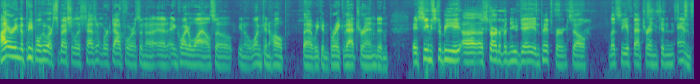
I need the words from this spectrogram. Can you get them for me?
Hiring the people who are specialists hasn't worked out for us in a in quite a while, so you know one can hope that we can break that trend, and it seems to be a, a start of a new day in Pittsburgh. So let's see if that trend can end.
